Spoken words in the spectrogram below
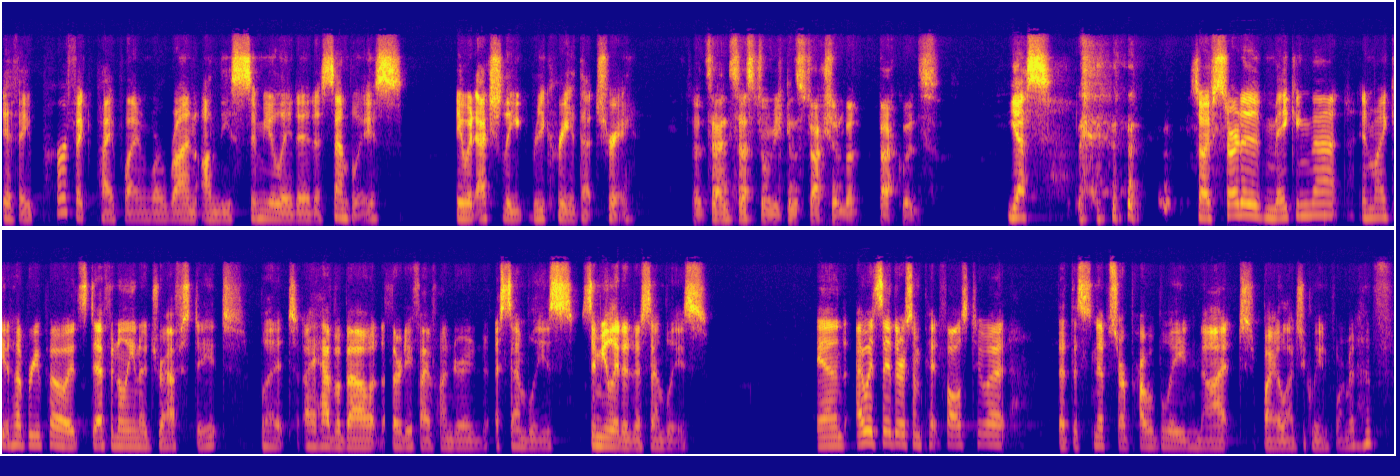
if a perfect pipeline were run on these simulated assemblies it would actually recreate that tree. So it's ancestral reconstruction, but backwards. Yes. so I've started making that in my GitHub repo. It's definitely in a draft state, but I have about 3,500 assemblies, simulated assemblies. And I would say there are some pitfalls to it that the SNPs are probably not biologically informative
